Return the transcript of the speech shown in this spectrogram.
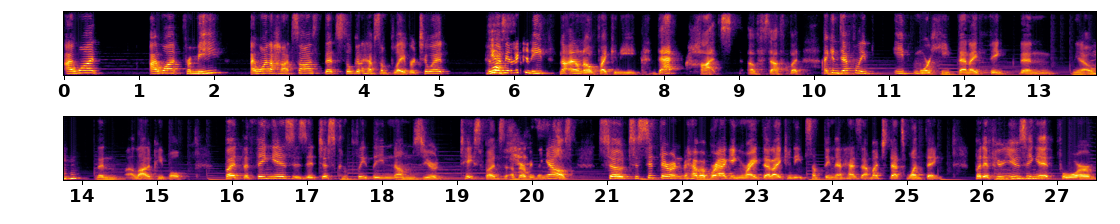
i want i want for me i want a hot sauce that's still going to have some flavor to it. Yes. i mean i can eat i don't know if i can eat that hot of stuff but i can definitely eat more heat than i think than you know mm-hmm. than a lot of people but the thing is is it just completely numbs your taste buds of yes. everything else so to sit there and have a bragging right that i can eat something that has that much that's one thing but if you're using it for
